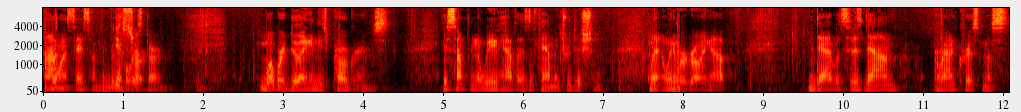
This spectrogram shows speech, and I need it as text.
I want to say something before Yes, we start. What we're doing in these programs is something that we have as a family tradition. When, when we were growing up, Dad would sit us down around Christmas,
